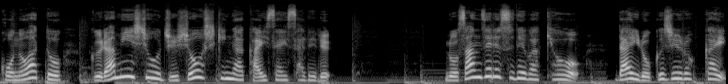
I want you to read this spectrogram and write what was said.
この後グラミー賞授賞式が開催される。ロサンゼルスでは今日第66回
